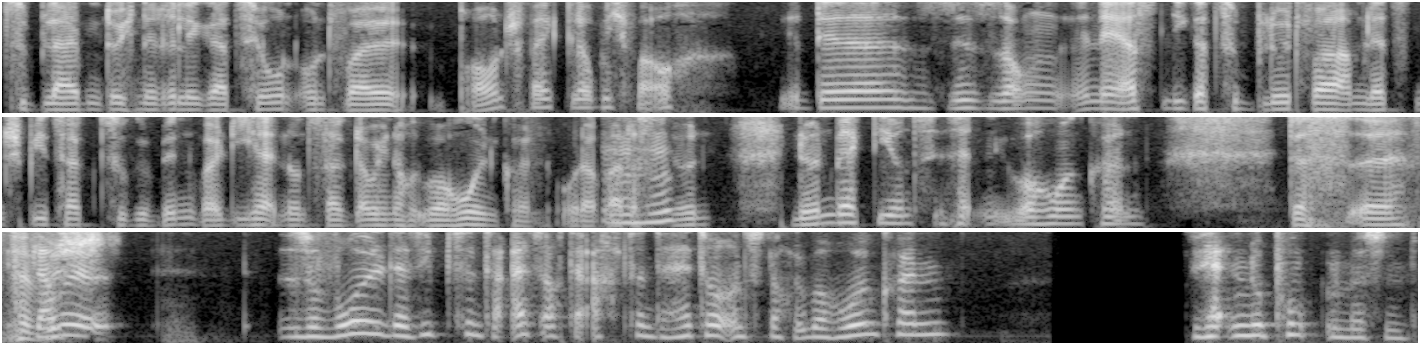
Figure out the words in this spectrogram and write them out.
zu bleiben durch eine Relegation und weil Braunschweig, glaube ich, war auch der Saison in der ersten Liga zu blöd war, am letzten Spieltag zu gewinnen, weil die hätten uns da, glaube ich, noch überholen können. Oder war mhm. das Nür Nürnberg, die uns hätten überholen können? Das äh, verwischt. Sowohl der 17. als auch der 18. hätte uns noch überholen können. Sie hätten nur punkten müssen.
